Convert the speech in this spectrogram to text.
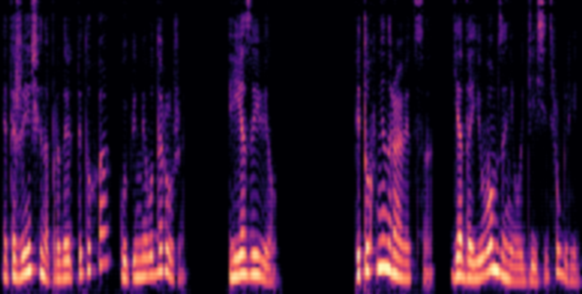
Эта женщина продает петуха, купим его дороже. И я заявил. Петух мне нравится, я даю вам за него 10 рублей.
